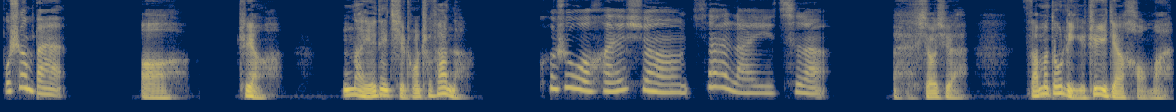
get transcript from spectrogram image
不上班。哦，这样啊，那也得起床吃饭呢。可是我还想再来一次。小雪，咱们都理智一点好吗？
